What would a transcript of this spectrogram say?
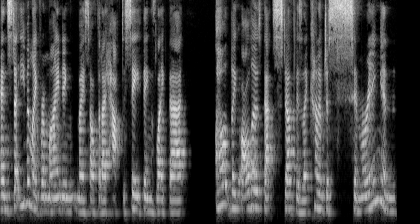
And st- even like reminding myself that I have to say things like that. All like all those, that stuff is like kind of just simmering. And,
